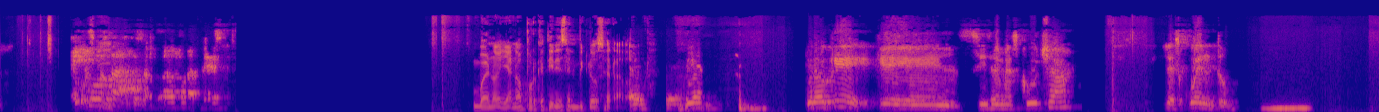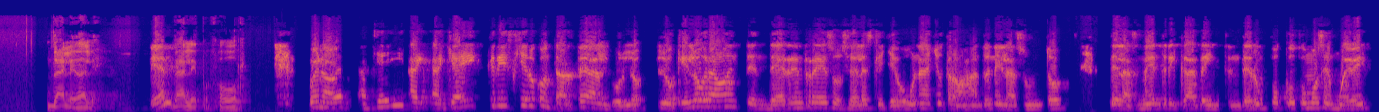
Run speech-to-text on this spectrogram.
Bueno, ya no, porque tienes el micro cerrado. Ahora. Bien. Creo que, que si se me escucha, les cuento. Dale, dale. Bien. Dale, por favor. Bueno, a ver, aquí hay, aquí hay, Cris, quiero contarte algo. Lo, lo, que he logrado entender en redes sociales, que llevo un año trabajando en el asunto de las métricas, de entender un poco cómo se mueve,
